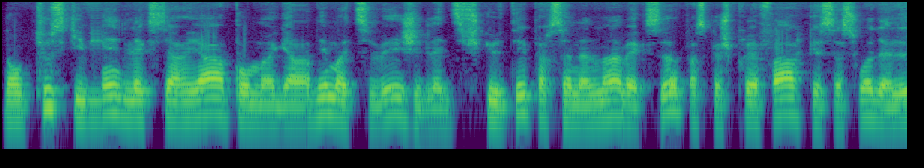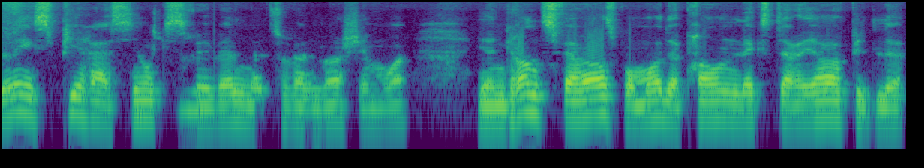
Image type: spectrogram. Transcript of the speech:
Donc, tout ce qui vient de l'extérieur pour me garder motivé, j'ai de la difficulté personnellement avec ça parce que je préfère que ce soit de l'inspiration qui se révèle naturellement chez moi. Il y a une grande différence pour moi de prendre l'extérieur puis de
